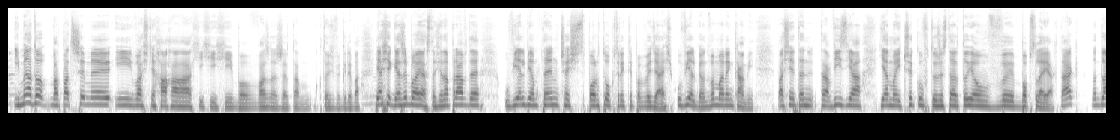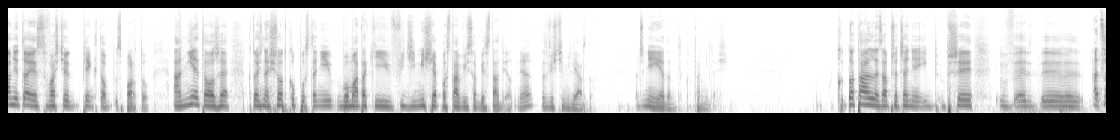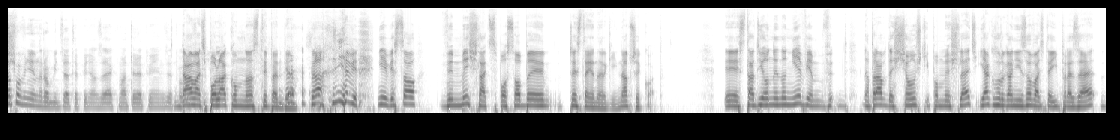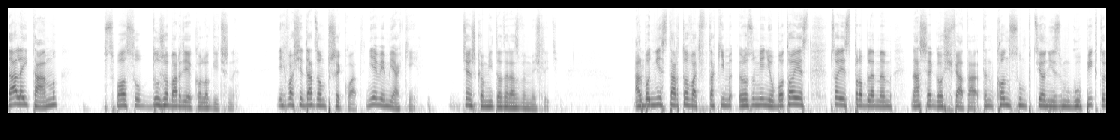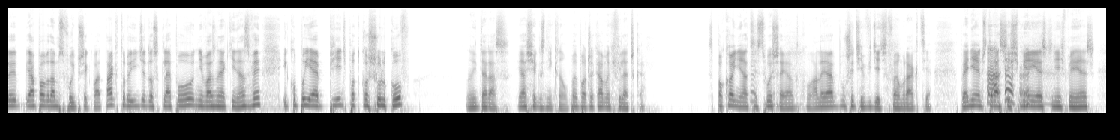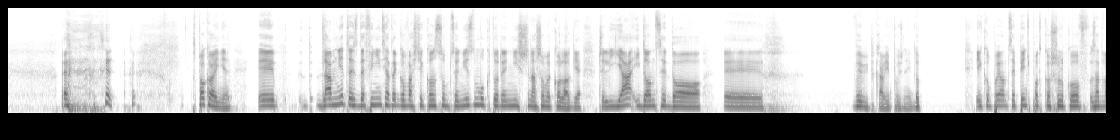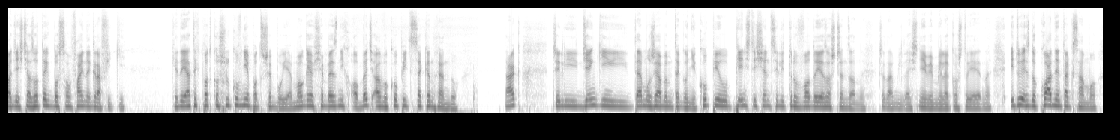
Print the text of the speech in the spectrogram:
I my na to patrzymy i właśnie ha, ha, ha, hi, hi, hi, bo ważne, że tam ktoś wygrywa. Ja się, ja, żeby była jasność, ja naprawdę uwielbiam tę część sportu, o której ty powiedziałeś. Uwielbiam, dwoma rękami. Właśnie ten, ta wizja Jamajczyków, którzy startują w bobslejach, tak? No dla mnie to jest właśnie piękno sportu. A nie to, że ktoś na środku pustyni, bo ma taki widzimisię, postawi sobie stadion, nie? Za 200 miliardów. Znaczy nie jeden, tylko tam ileś. Totalne zaprzeczenie i przy... W, y, A co powinien robić za te pieniądze, jak ma tyle pieniędzy? Dawać. Polakom na stypendia. No, nie, wie, nie wiesz co, wymyślać sposoby czystej energii, na przykład. Y, Stadiony, no nie wiem, w, naprawdę siąść i pomyśleć, jak zorganizować tę imprezę dalej tam w sposób dużo bardziej ekologiczny. Niech właśnie dadzą przykład. Nie wiem jaki. Ciężko mi to teraz wymyślić. Albo nie startować w takim rozumieniu, bo to jest, co jest problemem naszego świata. Ten konsumpcjonizm głupi, który, ja podam swój przykład, tak? Który idzie do sklepu, nieważne jakiej nazwy, i kupuje pięć podkoszulków. No i teraz, Jasiek zniknął. Po- Poczekamy chwileczkę. Spokojnie, ja cię słyszę, Janku, ale ja muszę cię widzieć, twoją reakcję. Bo ja nie wiem, czy teraz się śmiejesz, czy nie śmiejesz. Spokojnie. Y, Dla mnie to jest definicja tego właśnie konsumpcjonizmu, który niszczy naszą ekologię. Czyli ja idący do... Yy, wybipkami później. Do, I kupujący pięć podkoszulków za 20 zł, bo są fajne grafiki. Kiedy ja tych podkoszulków nie potrzebuję. Mogę się bez nich obyć albo kupić second handu. Tak? Czyli dzięki temu, że ja bym tego nie kupił, 5000 litrów wody jest oszczędzonych. Czy tam ileś, nie wiem ile kosztuje jedna. I tu jest dokładnie tak samo.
